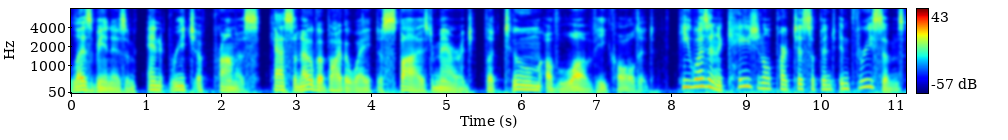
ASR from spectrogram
lesbianism, and breach of promise. Casanova, by the way, despised marriage, the tomb of love, he called it. He was an occasional participant in threesomes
